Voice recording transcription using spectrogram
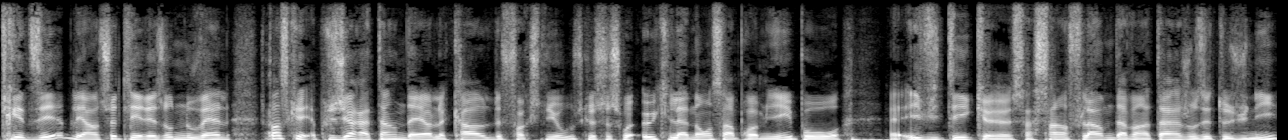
crédibles et ensuite les réseaux de nouvelles je pense que plusieurs attendent d'ailleurs le call de Fox News que ce soit eux qui l'annoncent en premier pour euh, éviter que ça s'enflamme davantage aux États-Unis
